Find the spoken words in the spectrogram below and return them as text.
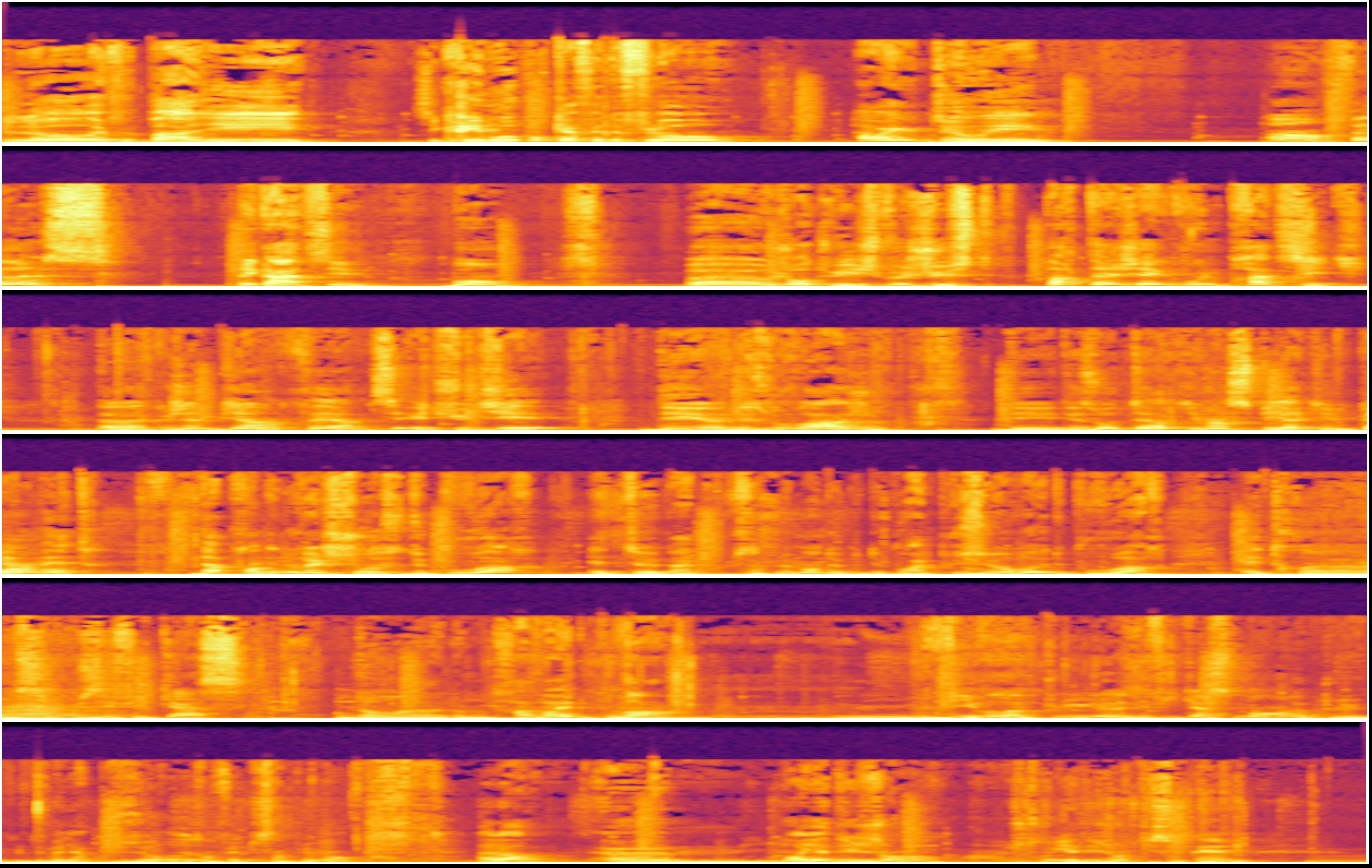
Hello everybody, c'est Grimaud pour Café de Flow. How are you doing? Oh fellas, ragazzi. Bon, euh, aujourd'hui je veux juste partager avec vous une pratique euh, que j'aime bien faire, c'est étudier des, euh, ouvrages, des, des auteurs qui m'inspirent et qui me permettent d'apprendre des nouvelles choses, de pouvoir être bah, tout simplement de, de, pouvoir être plus heureux, de pouvoir être aussi plus efficace dans, euh, dans, mon travail, de pouvoir vivre plus efficacement, plus, de manière plus heureuse en fait tout simplement. Alors euh, moi il y a des gens, je trouve il y a des gens qui sont quand même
